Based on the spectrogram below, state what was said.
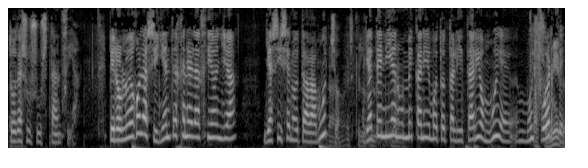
toda su sustancia. Pero luego la siguiente generación ya ya sí se notaba mucho. ya tenían un mecanismo totalitario muy, eh, muy fuerte,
